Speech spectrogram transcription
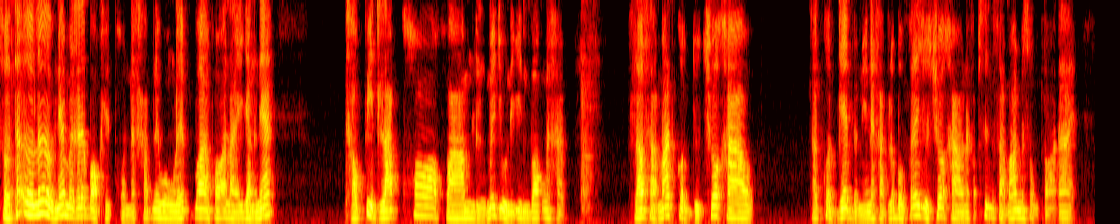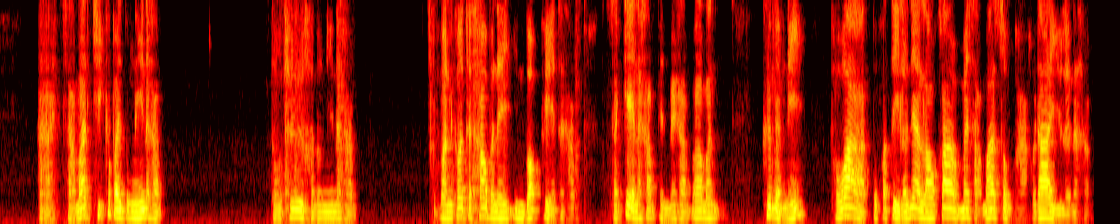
ส่วนถ้าเออร์เลอร์เนี่ยมันก็จะบอกเหตุผลนะครับ ในวงเล็บว่าเพราะอะไรอย่างเนี้ยเขาปิดรับข้อความหรือไม่อยู่ในอินบ็อกซ์นะครับ เราสามารถกดหยุดชั่วคราวแล้วกดเย็ดแบบนี้นะครับ ระบบก็จะหยุดชั่วคราวนะครับ ซึ่งสามารถมาส่งต่อได้อ่าสามารถคลิกเข้าไปตรงนี้นะครับ ตรงชื่อเขาตรงนี้นะครับ มันก็จะเข้าไปในอินบ็อกซ์เพจนะครับ สังเกตนะครับเห็นไหมครับว่ามัน ขึ้นแบบนี้ เพราะว่าปกติแล้วเนี่ยเราก็ไม่สามารถส่งหาเขาได้อยู่แล้วนะครับ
